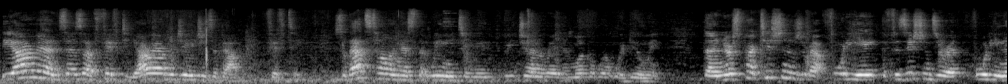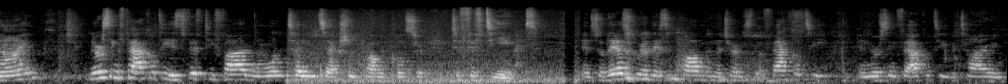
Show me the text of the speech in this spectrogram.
The RNs, as of 50, our average age is about 50. So that's telling us that we need to re regenerate and look at what we're doing. The nurse practitioners are about 48. The physicians are at 49. Nursing faculty is 55, and I want to tell you it's actually probably closer to 58. And so that's where there's a problem in the terms of the faculty and nursing faculty retiring.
